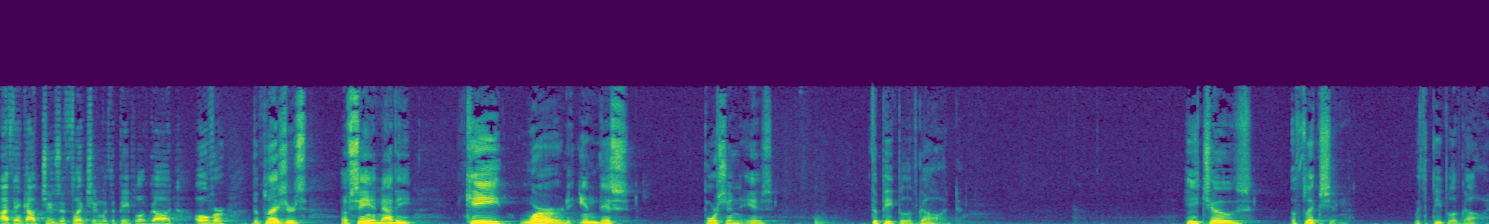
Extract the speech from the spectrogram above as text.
I think I'll choose affliction with the people of God over the pleasures of sin. Now, the key word in this portion is the people of God. He chose affliction with the people of God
